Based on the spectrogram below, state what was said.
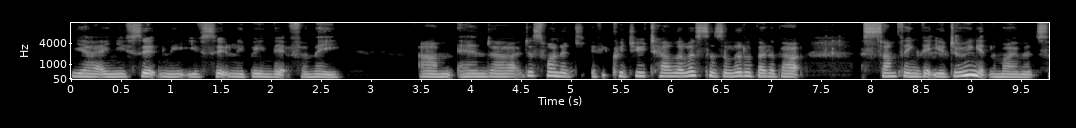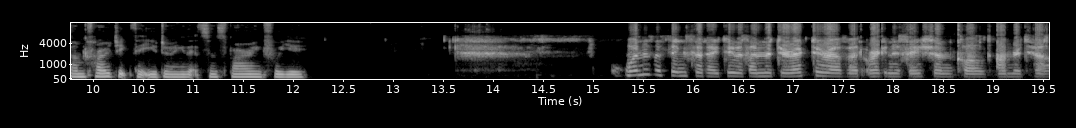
Yeah, and you certainly you've certainly been that for me. Um, and uh, just wanted, if could you tell the listeners a little bit about something that you're doing at the moment, some project that you're doing that's inspiring for you? One of the things that I do is I'm the director of an organization called AMURTEL,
